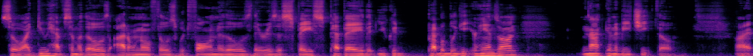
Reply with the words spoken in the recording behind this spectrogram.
So I do have some of those. I don't know if those would fall into those. There is a Space Pepe that you could probably get your hands on. Not going to be cheap though. All right.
